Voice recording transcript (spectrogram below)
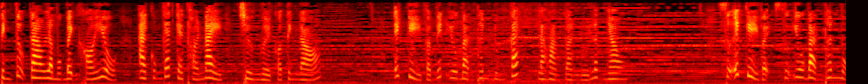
Tính tự cao là một bệnh khó hiểu, ai cũng ghét cái thói này, trừ người có tính đó. Ích kỷ và biết yêu bản thân đúng cách là hoàn toàn đối lập nhau. Sự ích kỷ vậy, sự yêu bản thân một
